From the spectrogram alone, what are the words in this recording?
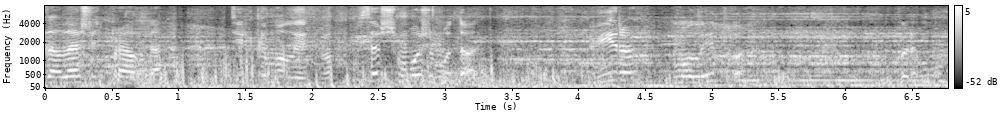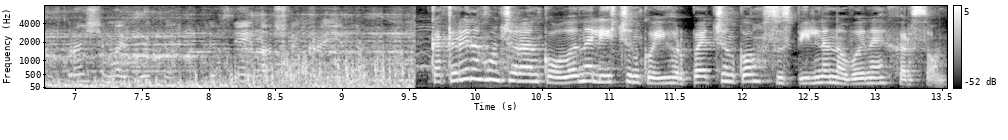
залежить правда, тільки молитва. Все, що можемо дати. Віра, молитва, перемога в краще майбутнє для всієї нашої країни. Катерина Гончаренко, Олена Ліщенко, Ігор Петченко. Суспільне новини. Херсон.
